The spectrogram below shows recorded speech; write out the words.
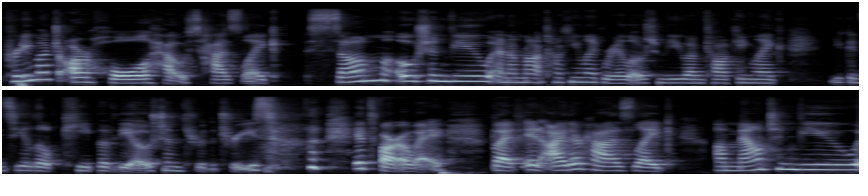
pretty much our whole house has like some ocean view. And I'm not talking like real ocean view. I'm talking like you can see a little peep of the ocean through the trees. it's far away, but it either has like a mountain view,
